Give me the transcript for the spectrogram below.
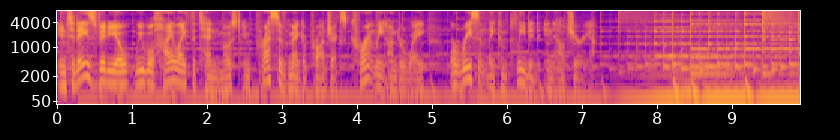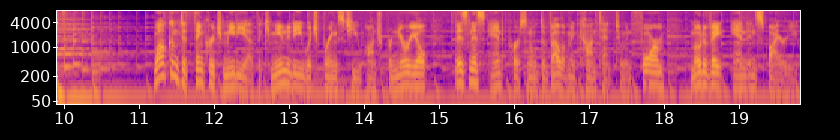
In today's video, we will highlight the 10 most impressive mega projects currently underway or recently completed in Algeria. Welcome to ThinkRich Media, the community which brings to you entrepreneurial, business, and personal development content to inform, motivate, and inspire you.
